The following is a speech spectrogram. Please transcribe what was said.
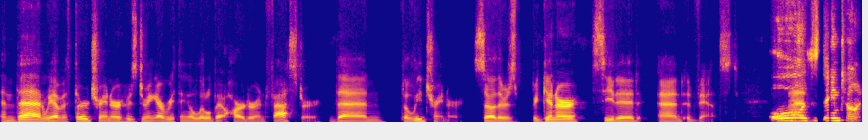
And then we have a third trainer who's doing everything a little bit harder and faster than the lead trainer. So there's beginner, seated, and advanced. All and at the same time.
